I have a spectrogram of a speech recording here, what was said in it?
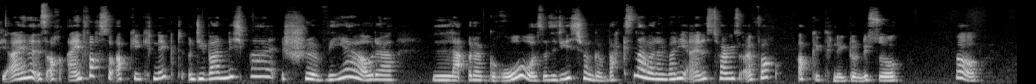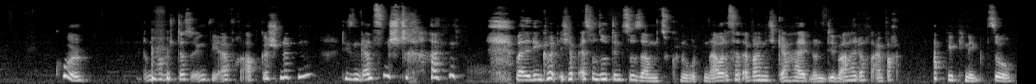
Die eine ist auch einfach so abgeknickt und die war nicht mal schwer oder oder groß. Also die ist schon gewachsen, aber dann war die eines Tages einfach abgeknickt und ich so, ja, cool. Dann habe ich das irgendwie einfach abgeschnitten, diesen ganzen Strang, weil den konnte ich habe erst versucht, den zusammenzuknoten, aber das hat einfach nicht gehalten und die war halt auch einfach abgeknickt. So,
